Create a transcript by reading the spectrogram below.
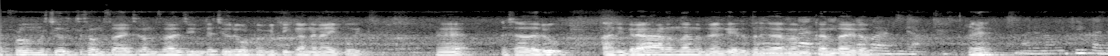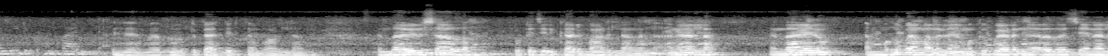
എപ്പോഴും ഒന്ന് ചിരിച്ച് സംസാരിച്ച് സംസാരിച്ച് എന്റെ ചെറിയ ഓട്ടോമാറ്റിക് അങ്ങനെ ആയിപ്പോയി. ഏഹ് പക്ഷെ അതൊരു അനുഗ്രഹമാണെന്നാണ് ഞാൻ കരുതുന്നത്. കാരണം നമുക്ക് എന്തായാലും ഏഹ് വീട്ടിൽ കരണ്ടിരിക്കാൻ പാടില്ല. എന്തായാലും ഇൻഷാല്ല കുട്ടി ചിരിക്കാനും പാടില്ല എന്നല്ല. അങ്ങനെയല്ല. എന്തായാലും നമുക്ക് ഞാൻ പറഞ്ഞില്ലേ നമുക്കിപ്പോൾ ഇടങ്ങേറെന്ന് വെച്ച് കഴിഞ്ഞാൽ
